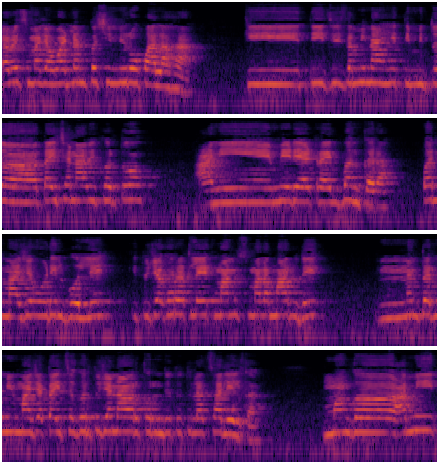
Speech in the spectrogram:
त्यावेळेस माझ्या वडिलांपाशी निरोप आला हा की ती जी जमीन आहे ती मी त- ताईच्या नावी करतो आणि मीडिया ट्रायल बंद करा. पण माझे वडील बोलले की तुझ्या घरातला एक माणूस मला मारू दे. नंतर मी माझ्या ताईचं घर तुझ्या नावावर करून देतो. तुला चालेल का? मग आम्ही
